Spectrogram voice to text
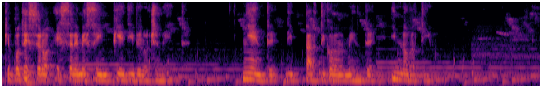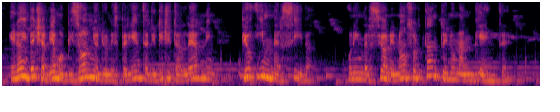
che potessero essere messe in piedi velocemente. Niente di particolarmente innovativo. E noi invece abbiamo bisogno di un'esperienza di digital learning più immersiva, un'immersione non soltanto in un ambiente,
